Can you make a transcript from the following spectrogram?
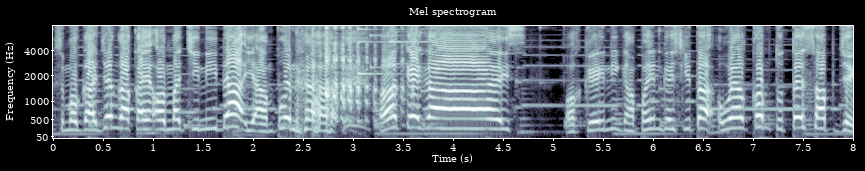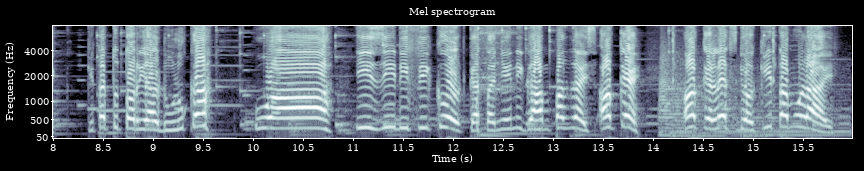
semoga aja nggak kayak Om Cinida. Ya ampun. Oke guys. Oke, ini ngapain guys kita? Welcome to test subject. Kita tutorial dulu kah? Wah, easy difficult. Katanya ini gampang guys. Oke, oke, let's go. Kita mulai.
